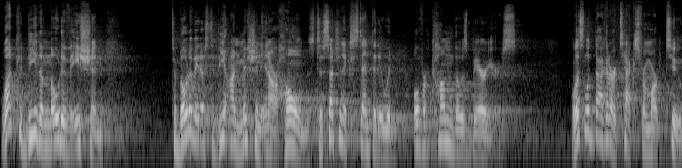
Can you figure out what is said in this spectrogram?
What could be the motivation to motivate us to be on mission in our homes to such an extent that it would overcome those barriers? Well, let's look back at our text from Mark 2.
